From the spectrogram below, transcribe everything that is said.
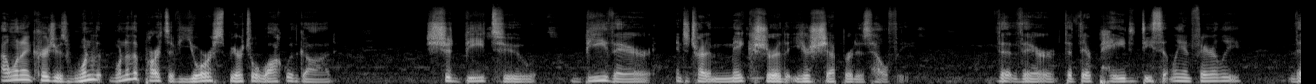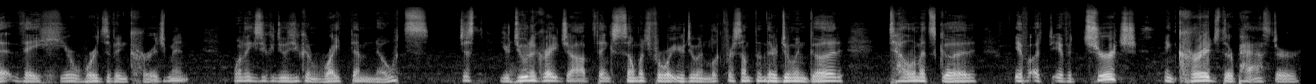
i want to encourage you is one of the, one of the parts of your spiritual walk with god should be to be there and to try to make sure that your shepherd is healthy, that they're that they're paid decently and fairly, that they hear words of encouragement. One of the things you can do is you can write them notes. Just you're doing a great job. Thanks so much for what you're doing. Look for something they're doing good. Tell them it's good. If a, if a church encouraged their pastor,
